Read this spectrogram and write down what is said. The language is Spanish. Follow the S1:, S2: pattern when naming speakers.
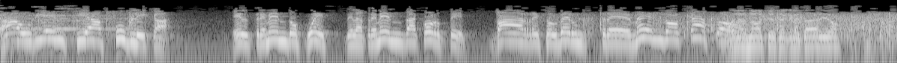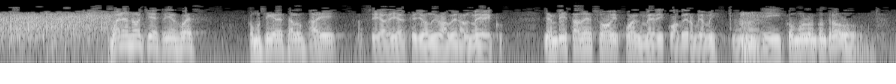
S1: Audiencia pública. El tremendo juez de la tremenda corte va a resolver un tremendo caso.
S2: Buenas noches, secretario.
S1: Buenas noches, señor juez. ¿Cómo sigue de salud?
S2: Ahí, hacía días que yo no iba a ver al médico. Y en vista de eso, hoy fue el médico a verme a mí.
S1: Ah, ¿Y cómo lo encontró?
